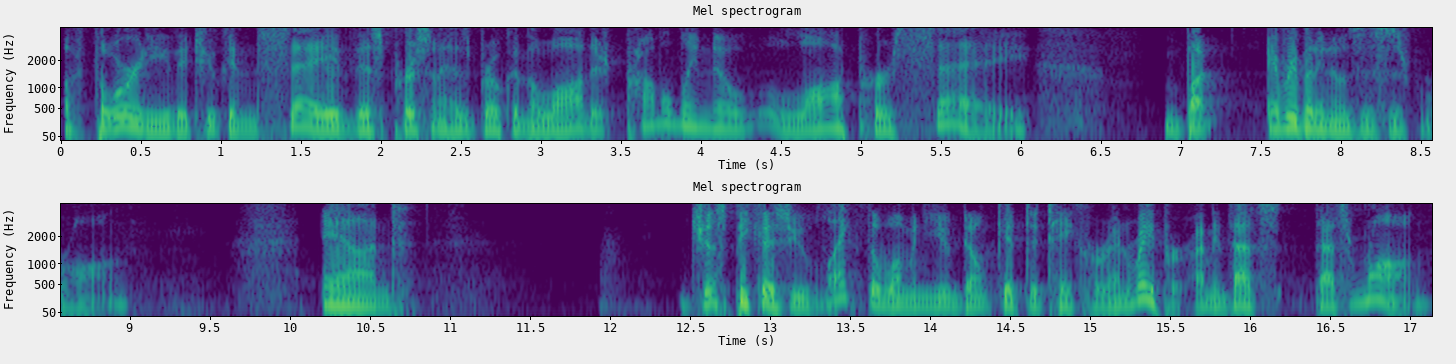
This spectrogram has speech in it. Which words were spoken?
authority that you can say this person has broken the law. There's probably no law per se, but everybody knows this is wrong. And just because you like the woman, you don't get to take her and rape her. I mean, that's that's wrong.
